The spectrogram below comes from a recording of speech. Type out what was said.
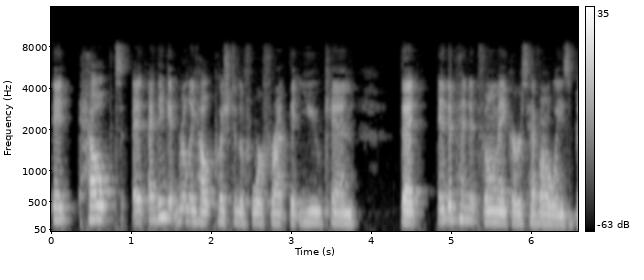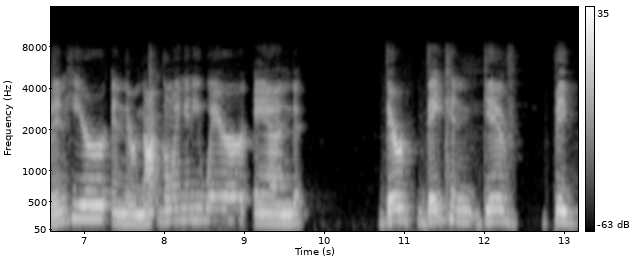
it helped it, I think it really helped push to the forefront that you can that independent filmmakers have always been here and they're not going anywhere and they're they can give big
